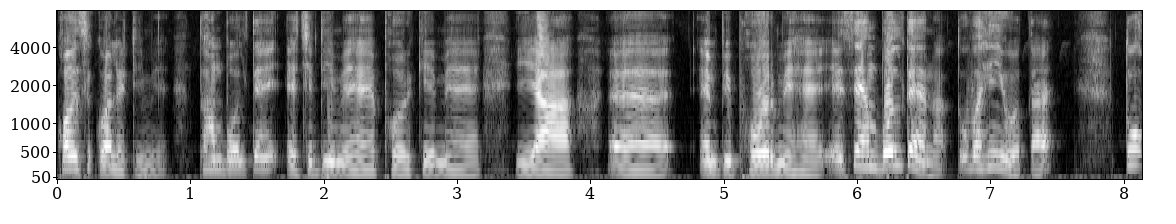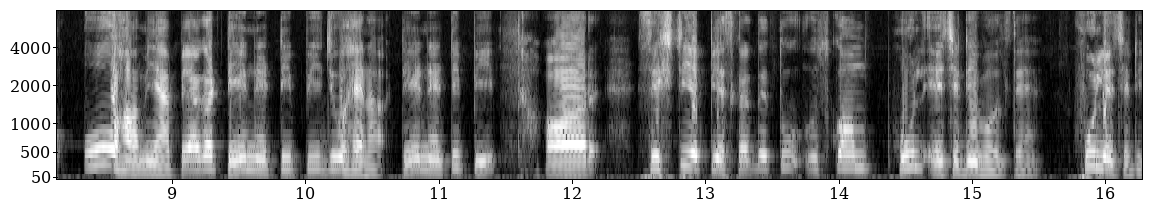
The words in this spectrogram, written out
कौन सी क्वालिटी में तो हम बोलते हैं एचडी में है फोर में है, या एम पी फोर में है। ऐसे हम बोलते हैं ना तो वही होता है। तो वो हम यहाँ पे अगर टेन एट्टी पी जो है ना टेन एट्टी पी और सिक्सटी एफ़ पी एस करते तो उसको हम फुल एच डी बोलते हैं। फुल एच डी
